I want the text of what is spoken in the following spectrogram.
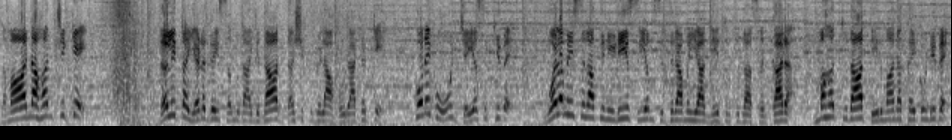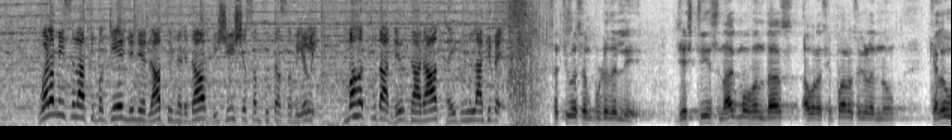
ಸಮಾನ ಹಂಚಿಕೆ. ದಲಿತ ಎಡಗೈ ಸಮುದಾಯದ ದಶಕಗಳ ಹೋರಾಟಕ್ಕೆ ಕೊನೆಗೂ ಜಯ ಸಿಕ್ಕಿದೆ. ಒಳ ಮೀಸಲಾತಿ ನೀಡಿ ಸಿಎಂ ಸಿದ್ದರಾಮಯ್ಯ ನೇತೃತ್ವದ ಸರ್ಕಾರ ಮಹತ್ವದ ತೀರ್ಮಾನ ಕೈಗೊಂಡಿದೆ. ಒಳ ಮೀಸಲಾತಿ ಬಗ್ಗೆ ನಿನ್ನೆ ರಾತ್ರಿ ನಡೆದ ವಿಶೇಷ ಸಂಪುಟ ಸಭೆಯಲ್ಲಿ ಮಹತ್ವದ ನಿರ್ಧಾರ ಕೈಗೊಳ್ಳಲಾಗಿದೆ. ಸಚಿವ ಸಂಪುಟದಲ್ಲಿ ಜಸ್ಟಿಸ್ ನಾಗಮೋಹನ್ ದಾಸ್ ಅವರ ಶಿಫಾರಸುಗಳನ್ನು ಕೆಲವು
